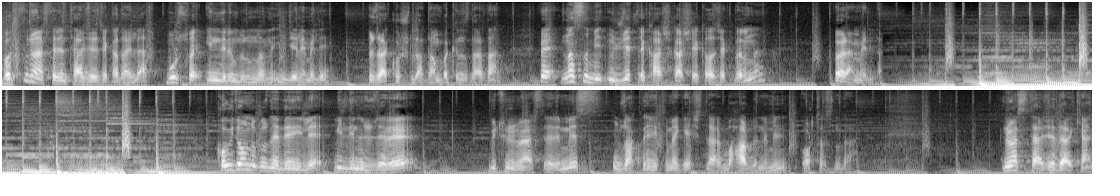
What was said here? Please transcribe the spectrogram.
Vakıf üniversitelerini tercih edecek adaylar burs ve indirim durumlarını incelemeli, özel koşullardan, bakınızlardan ve nasıl bir ücretle karşı karşıya kalacaklarını öğrenmeliler. Covid-19 nedeniyle bildiğiniz üzere bütün üniversitelerimiz uzaktan eğitime geçtiler bahar döneminin ortasında. Üniversite tercih ederken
